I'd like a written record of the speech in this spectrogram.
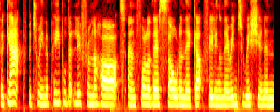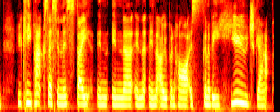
the gap between the people that live from the heart and follow their soul and their gut feeling and their intuition and who keep accessing this state in in the, in the, in the open heart is going to be a huge gap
